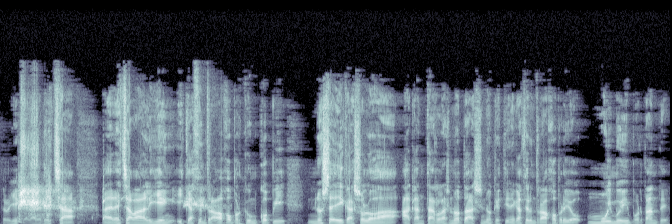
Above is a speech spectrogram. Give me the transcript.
Pero oye, que a la derecha, a la derecha va alguien y que hace un trabajo, porque un copy no se dedica solo a, a cantar las notas, sino que tiene que hacer un trabajo previo muy, muy importante.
